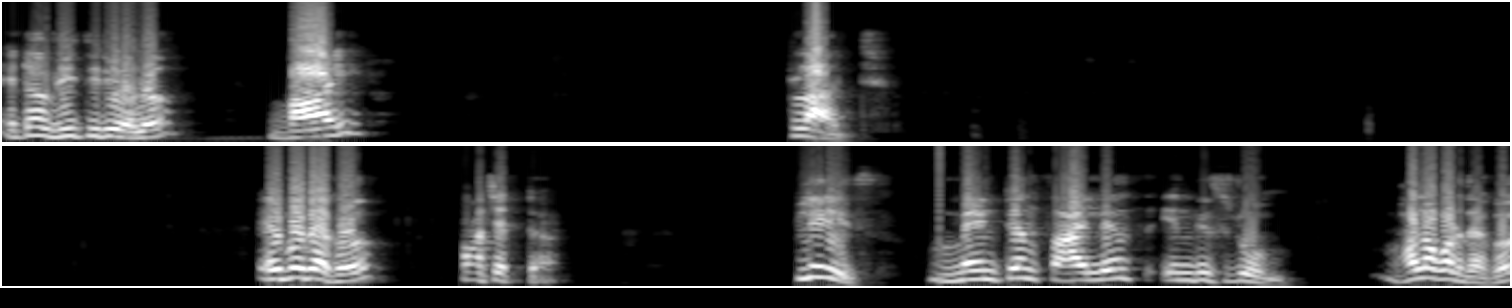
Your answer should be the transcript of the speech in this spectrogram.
এটাও ভিতরি হলো বাই ফ্লাড এরপর দেখো, পাঁচেরটা। Please maintain silence in this room ভালো করে দেখো।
